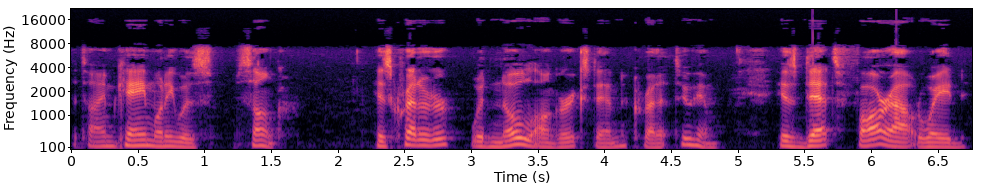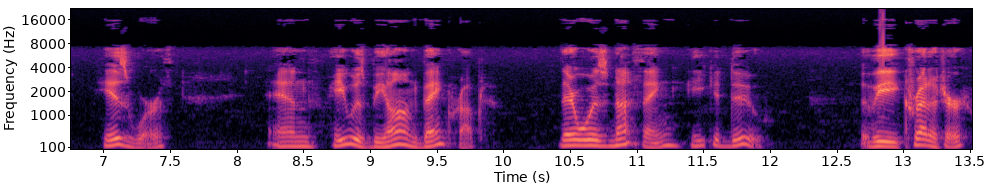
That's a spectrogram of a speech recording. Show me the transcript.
the time came when he was sunk. His creditor would no longer extend credit to him. His debts far outweighed his worth, and he was beyond bankrupt. There was nothing he could do. The creditor,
